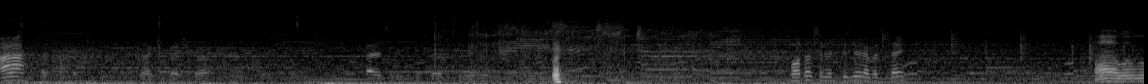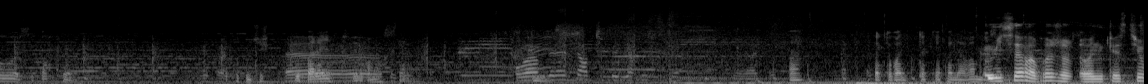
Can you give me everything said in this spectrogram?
Ah là Je sais pas. Ah là, c'est le plus. Important, c'est notre tenue, la votre taille Ah ouais, ouais, ouais, c'est parfait. Comme ça, je peux pas l'air, parce que vraiment ça. On va me faire un petit peu d'exercice. Tant qu'il n'y a pas- tant qu'il y a pas d'alarme. Commissaire, après j'aurais une question.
